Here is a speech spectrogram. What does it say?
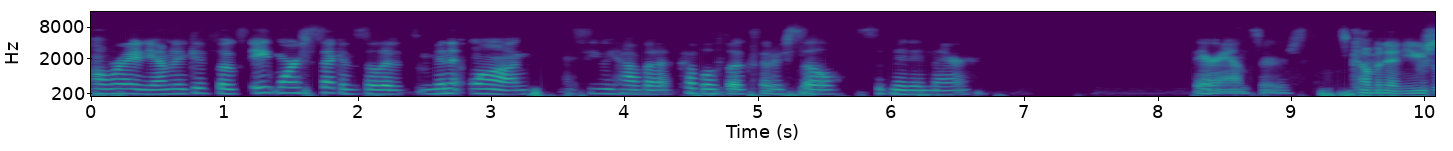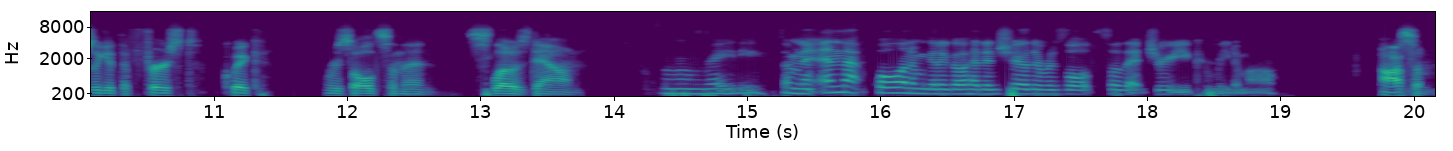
all righty i'm going to give folks eight more seconds so that it's a minute long i see we have a couple of folks that are still submitting their their answers it's coming in you usually get the first quick results and then slows down Alrighty. So I'm going to end that poll and I'm going to go ahead and share the results so that Drew, you can read them all. Awesome.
